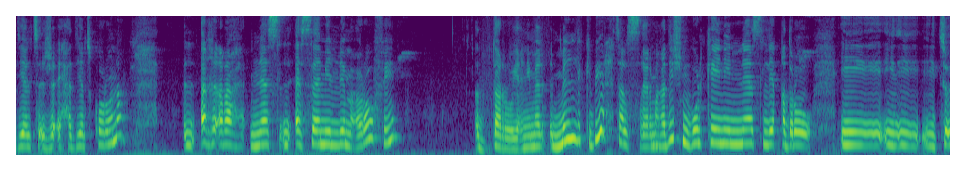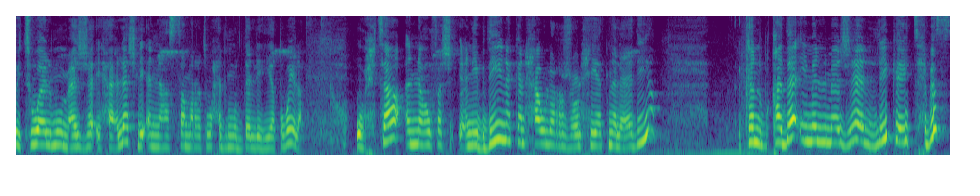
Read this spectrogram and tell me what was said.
ديال الجائحه ديال كورونا راه الناس الأسامي اللي معروفين تضرروا يعني من الكبير حتى للصغير. ما غاديش نقول كاينين الناس اللي قدروا يتوالموا مع الجائحة. علاش؟ لأنها استمرت واحد المدة اللي هي طويلة. وحتى أنه فاش يعني بدينا كنحاولوا نرجعوا لحياتنا العادية كنبقى دائما المجال اللي كيتحبس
